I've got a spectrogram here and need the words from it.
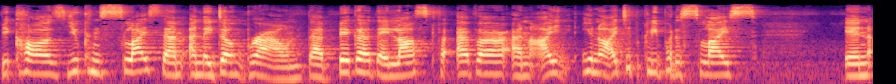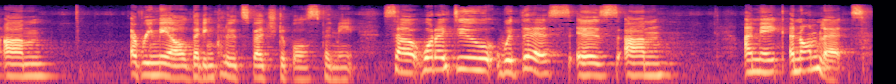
because you can slice them and they don't brown. They're bigger, they last forever, and I, you know, I typically put a slice in um, every meal that includes vegetables for me. So what I do with this is um, I make an omelette.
